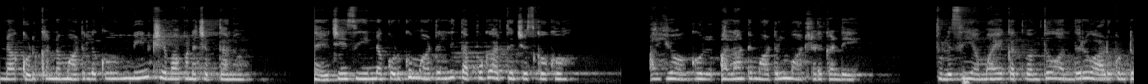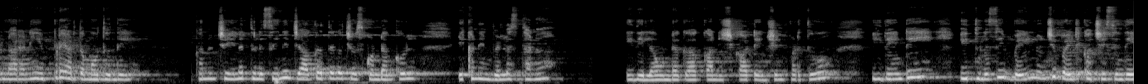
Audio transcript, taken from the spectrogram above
నా కొడుకన్న మాటలకు నేను క్షమాపణ చెప్తాను. దయచేసి నా కొడుకు మాటల్ని తప్పుగా అర్థం చేసుకోకు. అయ్యో అంకుల్ అలాంటి మాటలు మాట్లాడకండి. తులసి అమాయకత్వంతో అందరూ ఆడుకుంటున్నారని ఇప్పుడే అర్థమవుతుంది. ఇక నుంచి అయిన తులసిని జాగ్రత్తగా చూసుకోండి అంకుల్. ఇక నేను వెళ్ళొస్తాను. ఇది ఇలా ఉండగా కనిష్క టెన్షన్ పడుతూ ఇదేంటి? ఈ తులసి బెయిల్ నుంచి బయటకు వచ్చేసింది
